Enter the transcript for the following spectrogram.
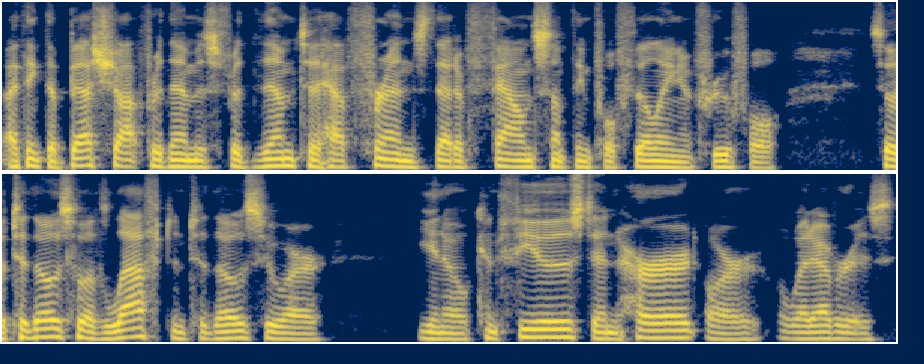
I think the best shot for them is for them to have friends that have found something fulfilling and fruitful. So to those who have left and to those who are, you know, confused and hurt or whatever is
